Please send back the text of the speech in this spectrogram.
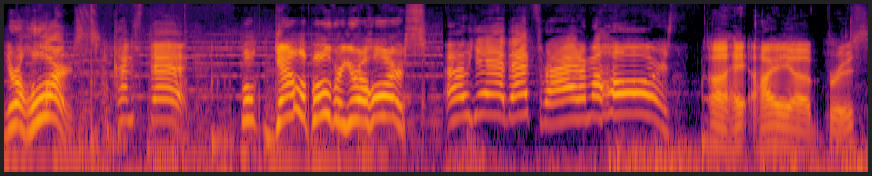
You're a horse. I'm kind of stuck. Well, gallop over. You're a horse. Oh yeah, that's right. I'm a horse. Uh, hey, hi, uh, Bruce.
